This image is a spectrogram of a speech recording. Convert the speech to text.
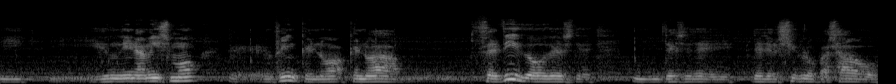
y, de un dinamismo, eh, en fin, que no, que no ha cedido desde, desde, desde el siglo pasado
